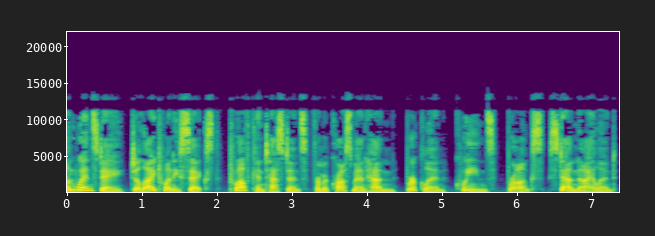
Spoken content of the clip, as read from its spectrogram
On Wednesday, July 26, 12 contestants from across Manhattan, Brooklyn, Queens, Bronx, Staten Island,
